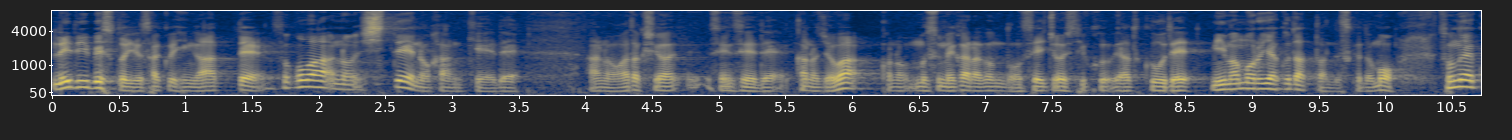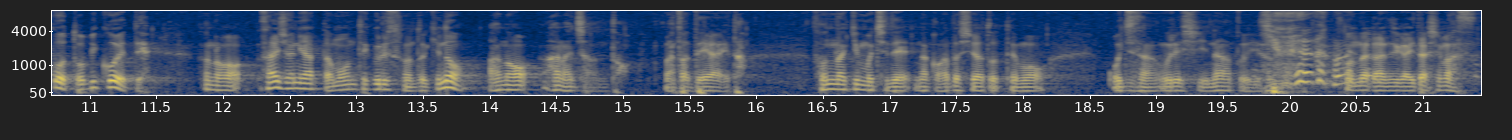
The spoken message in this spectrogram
レディー・ベス」という作品があってそこはあの師弟の関係であの私が先生で彼女はこの娘からどんどん成長していく役で見守る役だったんですけどもその役を飛び越えてその最初に会ったモンテクリストの時のあの花ちゃんとまた出会えた。そんな気持ちでなんか私はとってもおじさん嬉しいなというそ んな感じがいたします。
